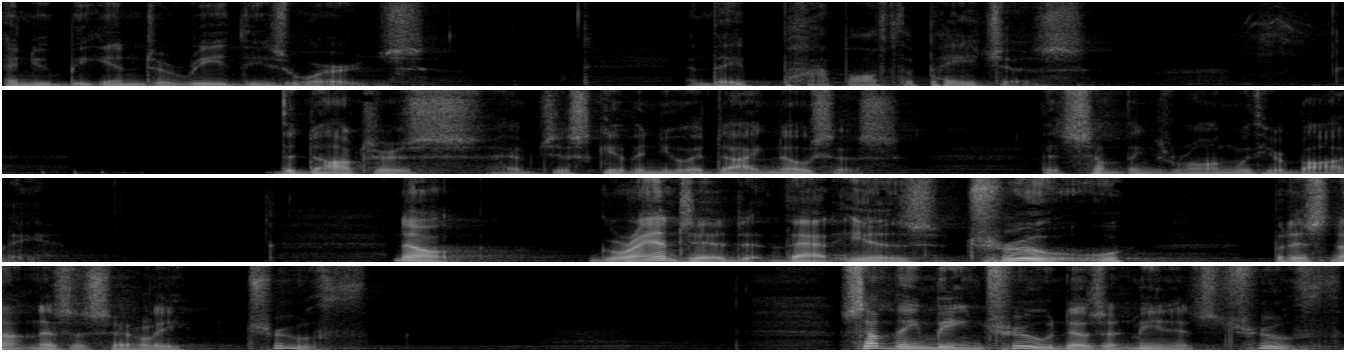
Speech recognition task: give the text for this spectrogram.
and you begin to read these words, and they pop off the pages, the doctors have just given you a diagnosis that something's wrong with your body. Now, granted, that is true, but it's not necessarily truth. Something being true doesn't mean it's truth.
